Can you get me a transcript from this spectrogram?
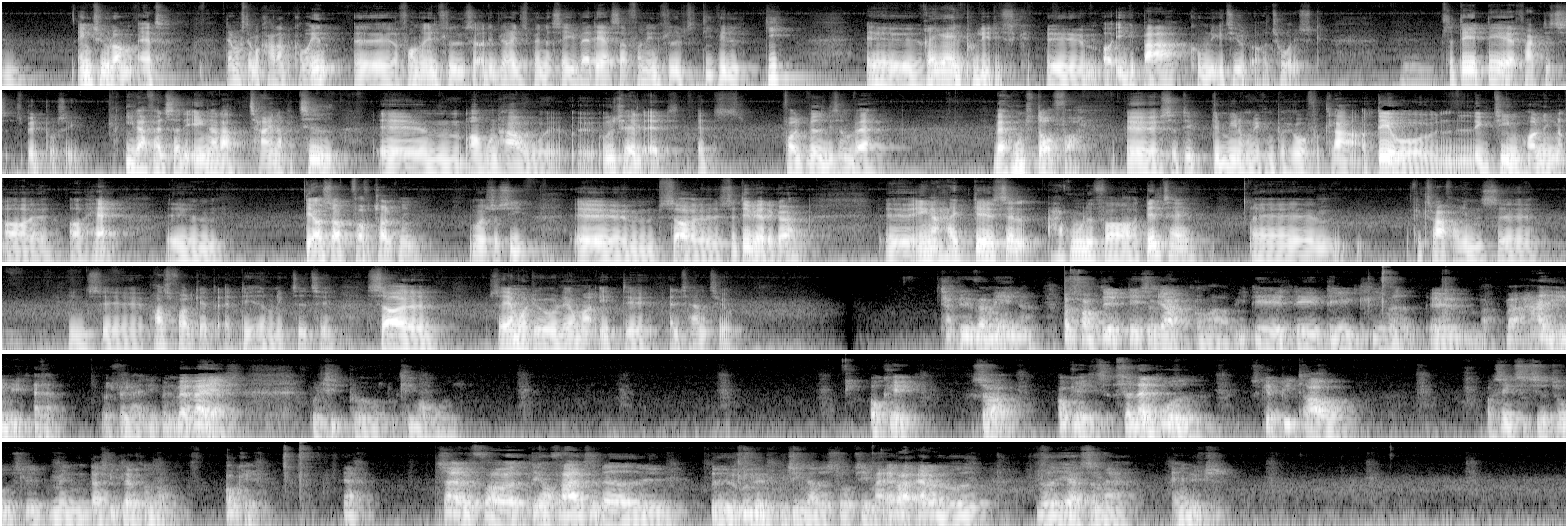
ingen tvivl om, at Danmarksdemokraterne kommer ind øh, og får noget indflydelse, og det bliver rigtig spændende at se, hvad det er så for en indflydelse, de vil give øh, realpolitisk, øh, og ikke bare kommunikativt og retorisk. Øh, så det, det er jeg faktisk spændt på at se. I hvert fald så er det Inger, der tegner partiet, øh, og hun har jo øh, udtalt, at, at folk ved ligesom, hvad, hvad hun står for. Øh, så det, det mener hun ikke, hun behøver at forklare. Og det er jo en legitim holdning at, øh, at have. Øh, det er også op for fortolkning, må jeg så sige. Øh, så, så det vil jeg da gøre. Øh, Inger har ikke øh, selv haft mulighed for at deltage. Øh, fik svar fra hendes øh, hendes øh, presfolk, at, at det havde hun ikke tid til. Så, øh, så jeg måtte jo lave mig et øh, alternativ. Tak fordi du var med, Inger. Først og det, det, som jeg går meget op i, det, det, det er klimaet. Øh, hvad har I egentlig, altså, spiller jeg det, men hvad, hvad er jeres politik på, på klimaområdet? Okay, så, okay, så landbruget skal bidrage og sænke sit CO2-udslip, men der skal ikke laves noget om. Okay. Ja. Så er det for, det har for dig altid været øh, øh, udlændingepolitikken, der har været et stort tema. Er der, er der noget, noget her, som er, er nyt?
